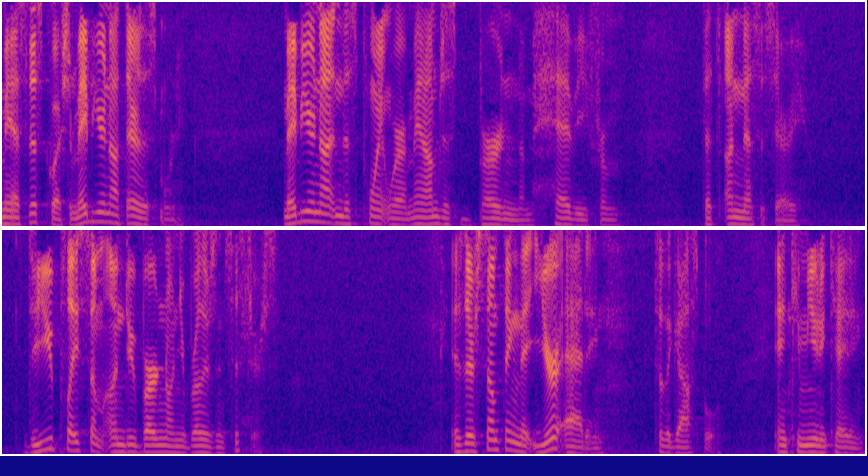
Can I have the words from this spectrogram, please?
Let me ask this question. Maybe you're not there this morning. Maybe you're not in this point where, man, I'm just burdened, I'm heavy from that's unnecessary. Do you place some undue burden on your brothers and sisters? Is there something that you're adding to the gospel and communicating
